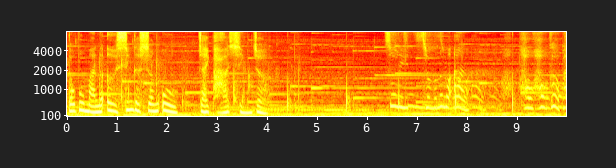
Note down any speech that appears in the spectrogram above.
都布满了恶心的生物在爬行着。怎么那么暗？好好可怕！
